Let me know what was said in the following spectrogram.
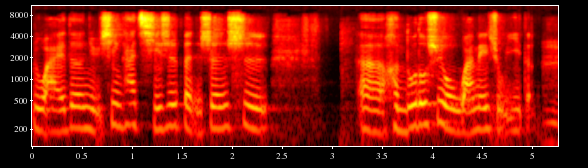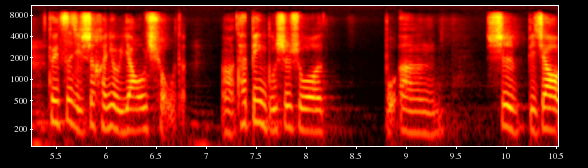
乳癌的女性，她其实本身是，呃，很多都是有完美主义的，嗯，对自己是很有要求的，嗯，她并不是说不，嗯，是比较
